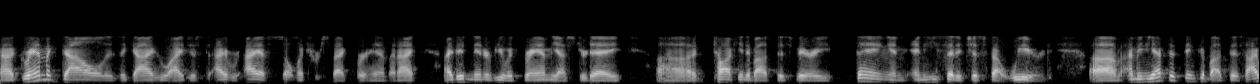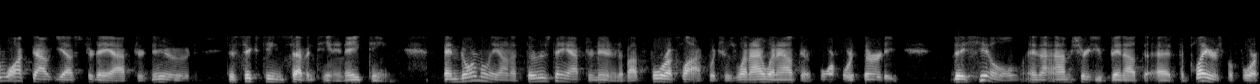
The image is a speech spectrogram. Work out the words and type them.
Uh, Graham McDowell is a guy who I just I, I have so much respect for him, and I I did an interview with Graham yesterday uh, talking about this very thing, and, and he said it just felt weird. Um, I mean, you have to think about this. I walked out yesterday afternoon to 16, 17, and 18. And normally on a Thursday afternoon at about four o'clock, which was when I went out there, four four thirty, the hill, and I'm sure you've been out the, at the players before.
